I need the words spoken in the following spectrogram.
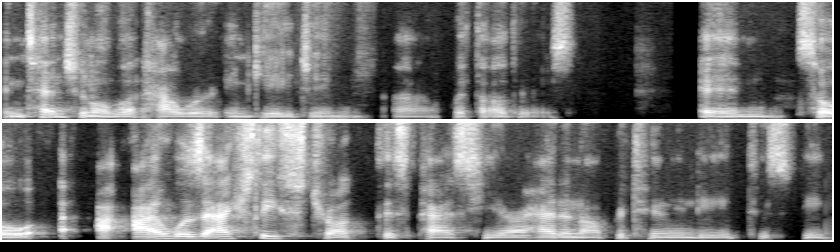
intentional about how we're engaging uh, with others. And so I, I, was actually struck this past year. I had an opportunity to speak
